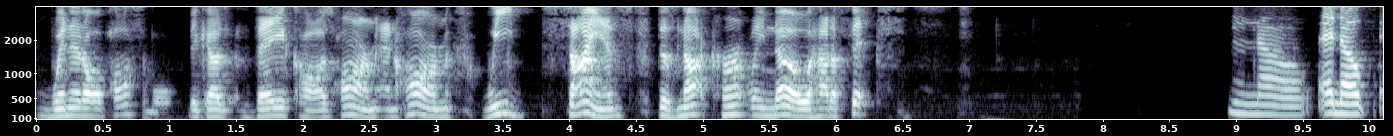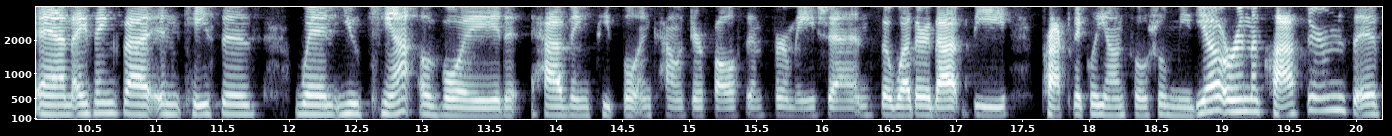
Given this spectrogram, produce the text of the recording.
when at all possible because they cause harm and harm we science does not currently know how to fix no, and nope. And I think that in cases when you can't avoid having people encounter false information, so whether that be practically on social media or in the classrooms, if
